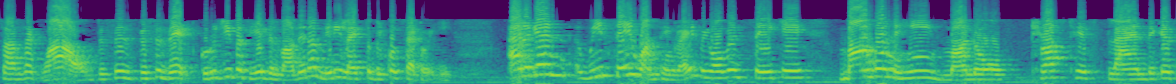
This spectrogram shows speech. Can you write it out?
So I was like, wow, this is, this is it. Guruji bas ye dilwa dena, meri life to bilkul set hoegi. And again, we say one thing, right? We always say ke, mango nahi mano, trust his plan, because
